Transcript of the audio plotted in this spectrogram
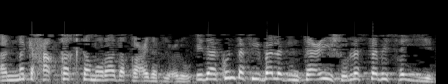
أنك حققت مراد قاعدة العلو إذا كنت في بلد تعيش لست بسيد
